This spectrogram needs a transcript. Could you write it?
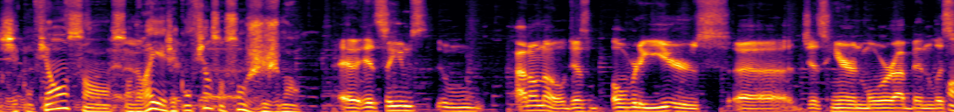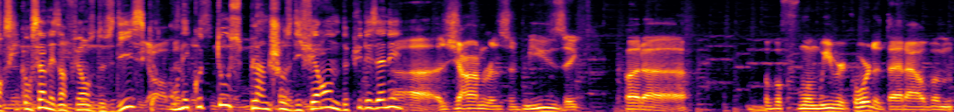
J'ai confiance en son oreille et j'ai confiance en son jugement. Uh, It seems, I don't know, just over the years, uh, just hearing more, I've been listening. En ce qui concerne les influences de ce disque, on écoute tous plein de choses différentes depuis des années. Uh, genres of music, but uh, when we recorded that album,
